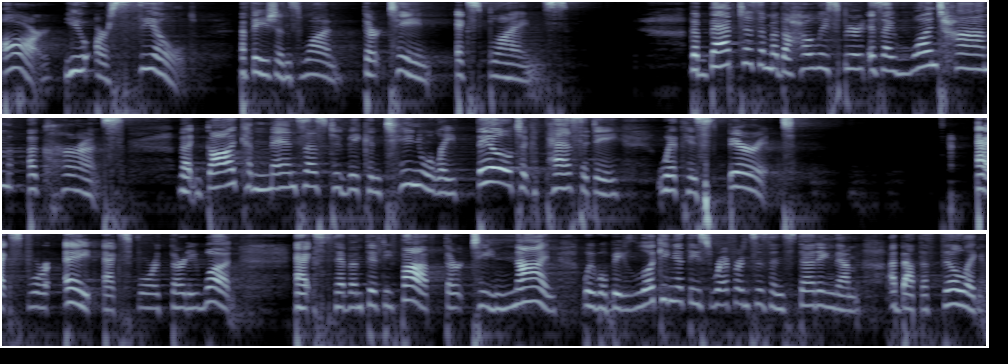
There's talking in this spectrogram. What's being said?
are. You are sealed. Ephesians 1 13 explains. The baptism of the Holy Spirit is a one time occurrence that God commands us to be continually filled to capacity with his spirit. Acts 4 8, Acts 4 31. Acts 7:55, 13:9. We will be looking at these references and studying them about the filling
